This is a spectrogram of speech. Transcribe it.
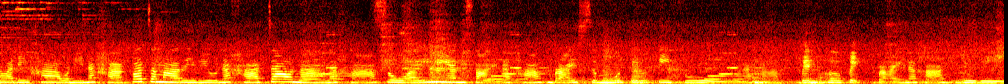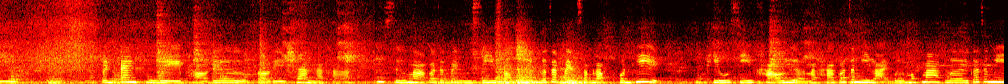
สวัสดีค่ะ วันนี้นะคะก็จะมารีวิวนะคะ เจ้านางนะคะ สวยเนียนใสนะคะ Bright Smooth Beautiful นะคะ เป็น Perfect Bright นะคะ UV เป็นแป้ง Two Way Powder Foundation นะคะ ที่ซื้อมาก็จะเป็น C21 ก็จะเป็นสำหรับคนที่ผิวสีขาวเหลืองนะคะ ก็จะมีหลายเบอร์มาก ๆ เลย ก็จะมี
